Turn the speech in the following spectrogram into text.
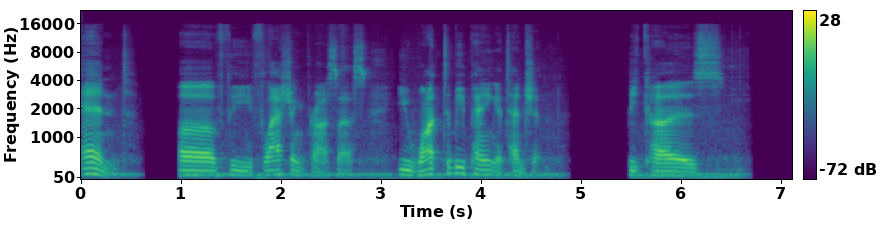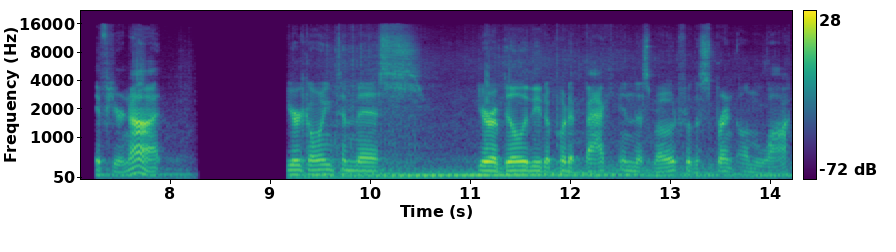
end of the flashing process, you want to be paying attention because if you're not, you're going to miss your ability to put it back in this mode for the sprint unlock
